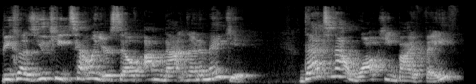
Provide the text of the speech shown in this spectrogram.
because you keep telling yourself, I'm not going to make it? That's not walking by faith.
